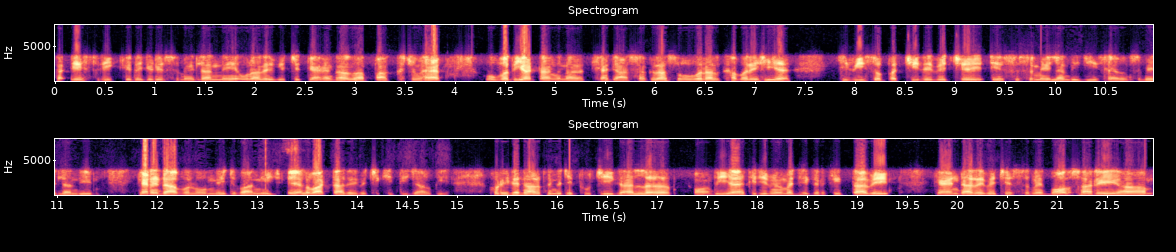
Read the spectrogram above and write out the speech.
ਤਾਂ ਇਸ ਤਰੀਕੇ ਦੇ ਜਿਹੜੇ ਸੰਮੇਲਨ ਨੇ ਉਹਨਾਂ ਦੇ ਵਿੱਚ ਕੈਨੇਡਾ ਦਾ ਪੱਖ ਜੋ ਹੈ ਉਹ ਵਧੀਆ ਢੰਗ ਨਾਲ ਰੱਖਿਆ ਜਾ ਸਕਦਾ। ਸੋ ਓਵਰਆਲ ਖਬਰ ਇਹੀ ਹੈ ਕਿ 2025 ਦੇ ਵਿੱਚ ਇਸ ਸੰਮੇਲਨ ਦੀ G7 ਸੰਮੇਲਨ ਦੀ ਕੈਨੇਡਾ ਵੱਲੋਂ ਮੇਜ਼ਬਾਨੀ ਅਲਵਾਟਾ ਦੇ ਵਿੱਚ ਕੀਤੀ ਜਾਊਗੀ। ਹੁਣ ਇਹਦੇ ਨਾਲ ਪਿੰਡ ਜੀ ਦੂਜੀ ਗੱਲ ਆਉਂਦੀ ਹੈ ਕਿ ਜਿਵੇਂ ਮੈਂ ਜ਼ਿਕਰ ਕੀਤਾ ਵੀ ਕੈਨੇਡਾ ਦੇ ਵਿੱਚ ਇਸ ਸਮੇਂ ਬਹੁਤ ਸਾਰੇ ਅਮ,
